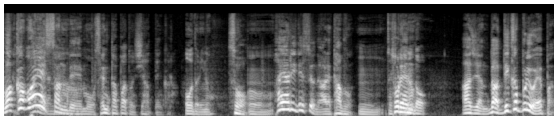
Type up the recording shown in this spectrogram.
若林さんでもうセンターパートにしはってんから。オードリーの。そう。うん流行りですよね、あれ多分。うん。トレンド。アジアン。だからディカプリオはやっぱ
